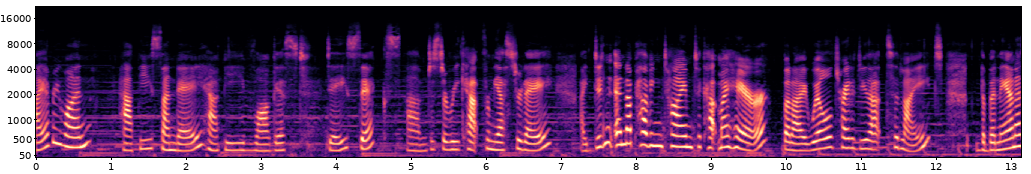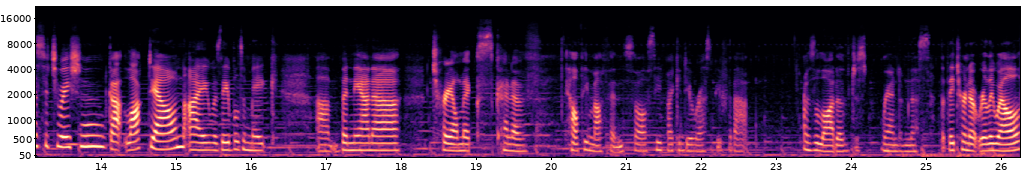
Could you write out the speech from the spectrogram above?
Hi everyone. Happy Sunday. Happy Vlogust day six. Um, just a recap from yesterday. I didn't end up having time to cut my hair, but I will try to do that tonight. The banana situation got locked down. I was able to make um, banana trail mix kind of healthy muffins. So I'll see if I can do a recipe for that. It was a lot of just randomness, but they turned out really well.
